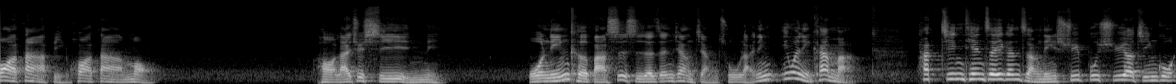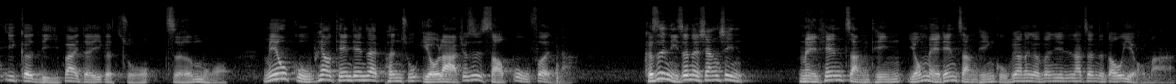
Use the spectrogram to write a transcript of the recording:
画大饼、画大梦，好来去吸引你。我宁可把事实的真相讲出来。您因为你看嘛，它今天这一根涨停，需不需要经过一个礼拜的一个折折磨？没有股票天天在喷出，有啦，就是少部分啦。可是你真的相信每天涨停有每天涨停股票那个分析师，他真的都有吗？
